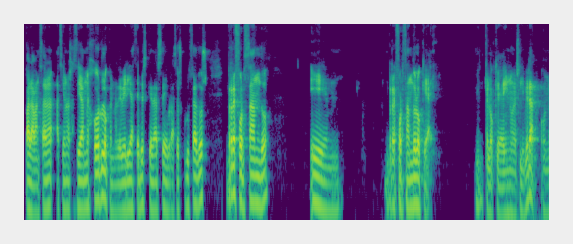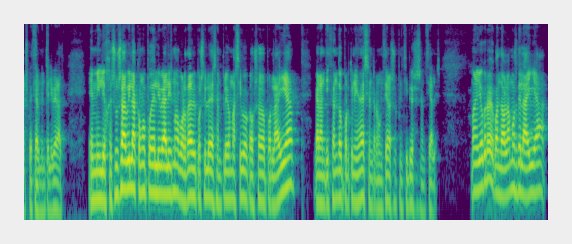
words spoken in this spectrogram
para avanzar hacia una sociedad mejor, lo que no debería hacer es quedarse de brazos cruzados reforzando, em, reforzando lo que hay. Que lo que hay no es liberal o no especialmente liberal. Emilio Jesús Ávila, ¿cómo puede el liberalismo abordar el posible desempleo masivo causado por la IA, garantizando oportunidades sin renunciar a sus principios esenciales? Bueno, yo creo que cuando hablamos de la IA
